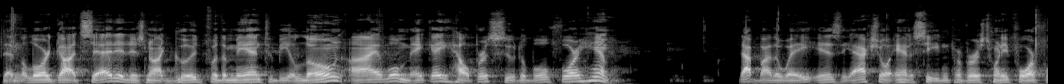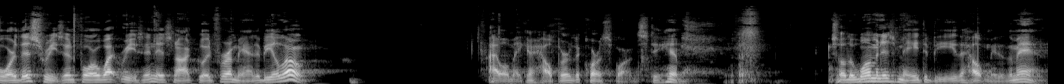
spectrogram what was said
Then the Lord God said, It is not good for the man to be alone. I will make a helper suitable for him. That, by the way, is the actual antecedent for verse 24. For this reason, for what reason? It's not good for a man to be alone. I will make a helper that corresponds to him. So the woman is made to be the helpmate of the man.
